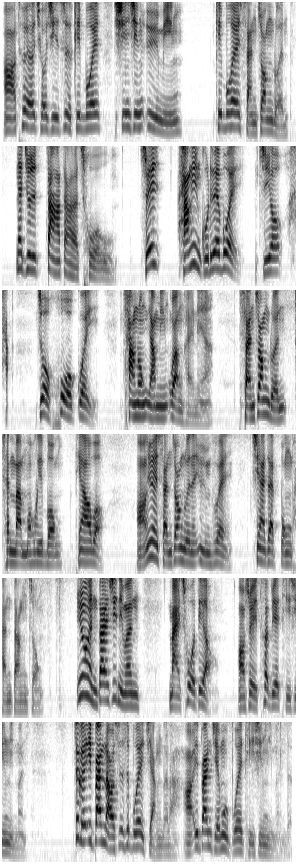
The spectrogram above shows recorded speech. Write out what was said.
啊，退而求其次，可以不会新兴域名，可以不会散装轮，那就是大大的错误。所以航运股里面不会只有航，只有货柜、长隆、阳明、万海呢。散装轮千万莫去崩，听好不？啊，因为散装轮的运费现在在崩盘当中，因为很担心你们买错掉啊，所以特别提醒你们，这个一般老师是不会讲的啦，啊，一般节目不会提醒你们的。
